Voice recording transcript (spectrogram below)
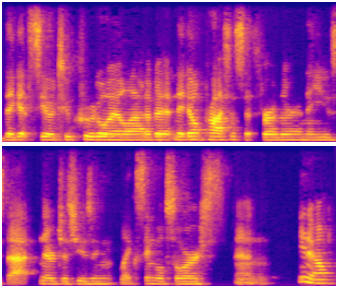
they get CO2 crude oil out of it, and they don't process it further, and they use that, and they're just using like single source, and you know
